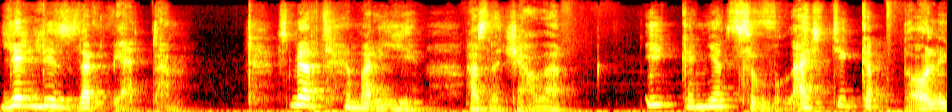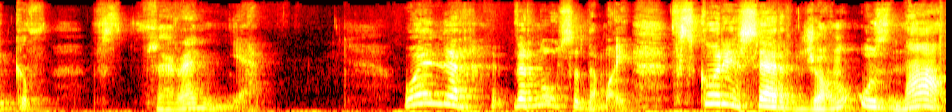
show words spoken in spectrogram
Елизавета. Смерть Марии означала и конец власти католиков в стране. Уэллер вернулся домой. Вскоре сэр Джон узнал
